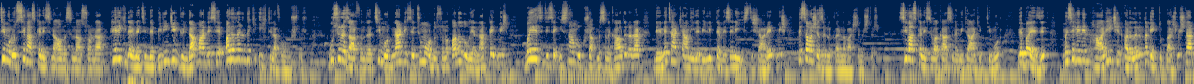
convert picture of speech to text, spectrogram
Timur'un Sivas Kalesi'ni almasından sonra her iki devletin de birincil gündem maddesi aralarındaki ihtilaf olmuştur. Bu süre zarfında Timur neredeyse tüm ordusunu Anadolu'ya nakletmiş, Bayezid ise İstanbul kuşatmasını kaldırarak devlet erkanı ile birlikte meseleyi istişare etmiş ve savaş hazırlıklarına başlamıştır. Sivas Kalesi vakasına müteakip Timur ve Bayezid meselenin hali için aralarında mektuplaşmışlar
